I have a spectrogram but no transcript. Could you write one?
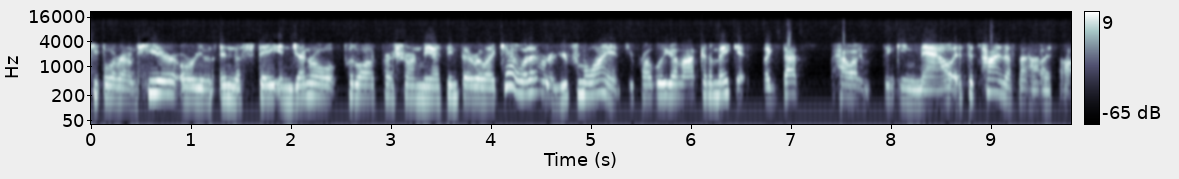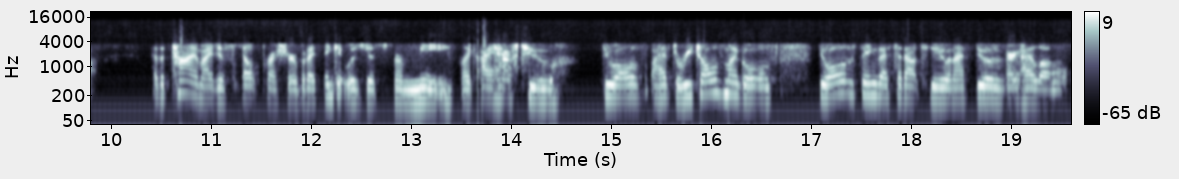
people around here or in, the state in general put a lot of pressure on me. I think they were like, yeah, whatever. You're from Alliance. You're probably not going to make it. Like that's how I'm thinking now. At the time, that's not how I thought. At the time, I just felt pressure, but I think it was just from me. Like I have to do all of, I have to reach all of my goals, do all of the things I set out to do, and I have to do it at a very high level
